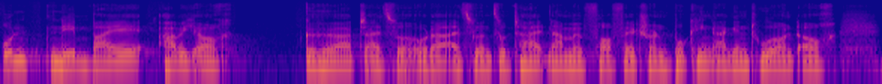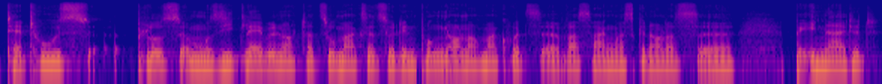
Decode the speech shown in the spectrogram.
Und nebenbei habe ich auch gehört, als wir, oder als wir uns unterhalten haben im Vorfeld schon Booking-Agentur und auch Tattoos plus Musiklabel noch dazu. Magst du zu den Punkten auch noch mal kurz äh, was sagen, was genau das äh, beinhaltet?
